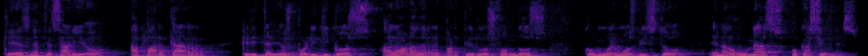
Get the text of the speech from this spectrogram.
que es necesario aparcar criterios políticos a la hora de repartir los fondos, como hemos visto en algunas ocasiones.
